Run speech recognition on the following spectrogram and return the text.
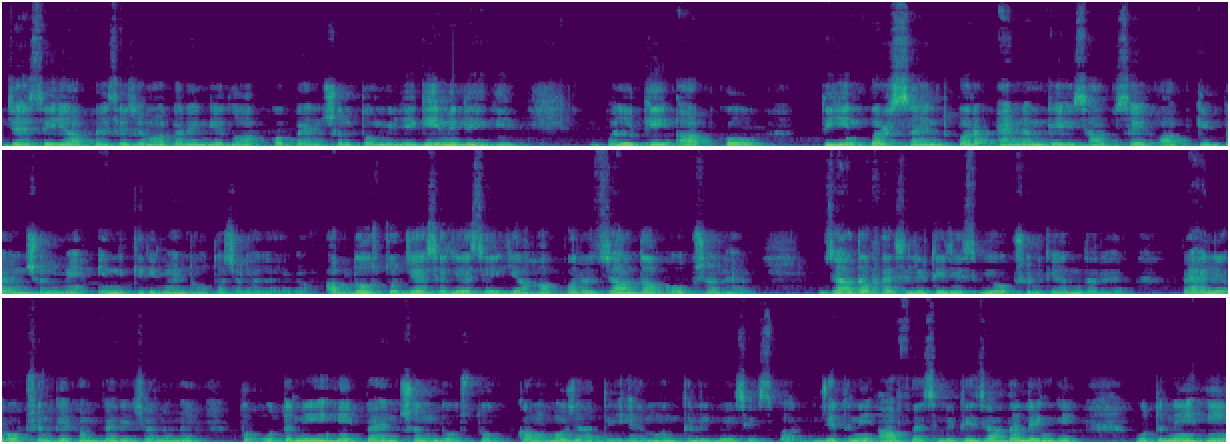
जैसे ही आप पैसे जमा करेंगे तो आपको पेंशन तो मिलेगी मिलेगी। बल्कि आपको तीन परसेंट पर एनम के हिसाब से आपकी पेंशन में इंक्रीमेंट होता चला जाएगा। अब दोस्तों जैसे जैसे यहाँ पर ज़्यादा ऑप्शन है, ज़्यादा फैसिलिटी जिस भी ऑप्शन के अंदर है, पहले ऑप्शन के कंपैरिजन में तो उतनी ही पेंशन दोस्तों कम हो जाती है मंथली बेसिस पर। जितनी आप फैसिलिटी ज़्यादा लेंगे, उतनी ही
